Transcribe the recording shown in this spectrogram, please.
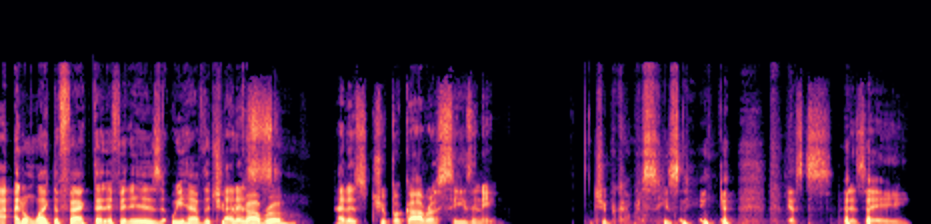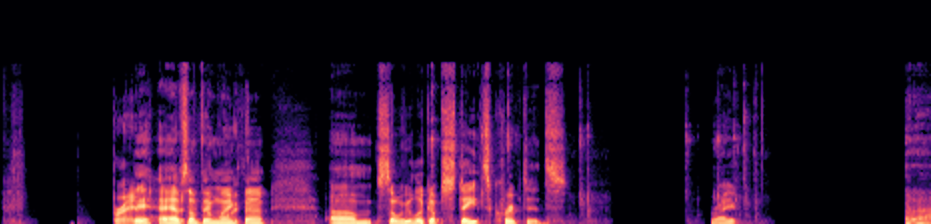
I don't like the fact that if it is, we have the Chupacabra. That is, that is Chupacabra seasoning. Chupacabra seasoning. yes, it is a brand. They have something like that. Um, so we look up states cryptids right? Uh,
